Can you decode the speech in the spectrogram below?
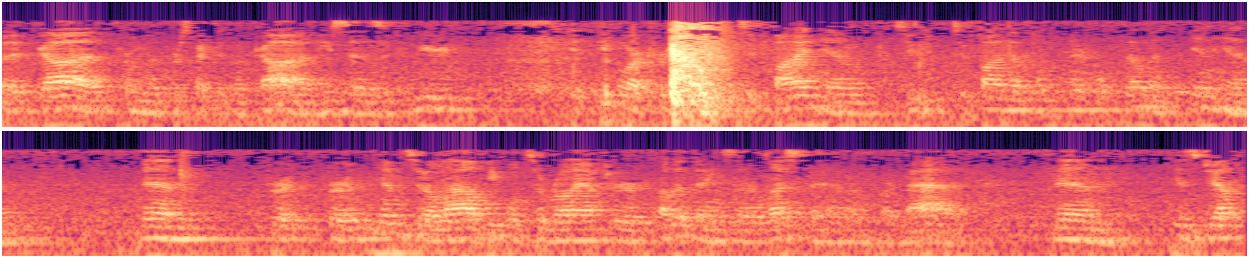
But if God, from the perspective of God, He says, if we if people are created to find Him, to, to find their, their fulfillment in Him, then for, for Him to allow people to run after other things that are less than or, or bad, then His jealous,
